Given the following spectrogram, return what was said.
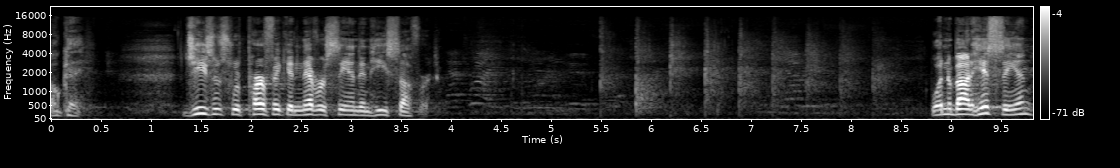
Okay. Jesus was perfect and never sinned, and he suffered. Wasn't about his sin.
